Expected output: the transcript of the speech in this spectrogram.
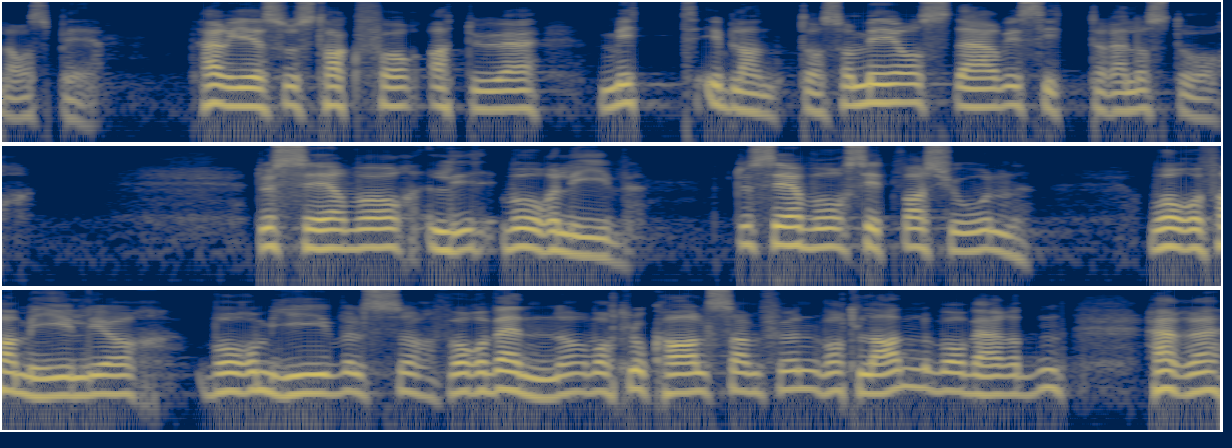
La oss be. Herre Jesus, takk for at du er midt iblant oss og med oss der vi sitter eller står. Du ser vår, våre liv. Du ser vår situasjon. våre familier, våre omgivelser, våre venner, vårt lokalsamfunn, vårt land, vår verden. Herre,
